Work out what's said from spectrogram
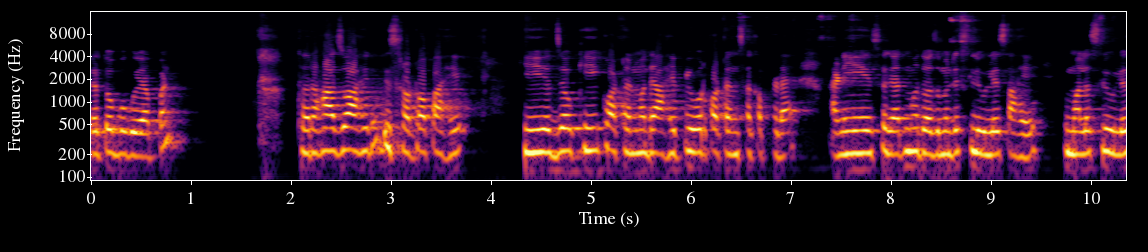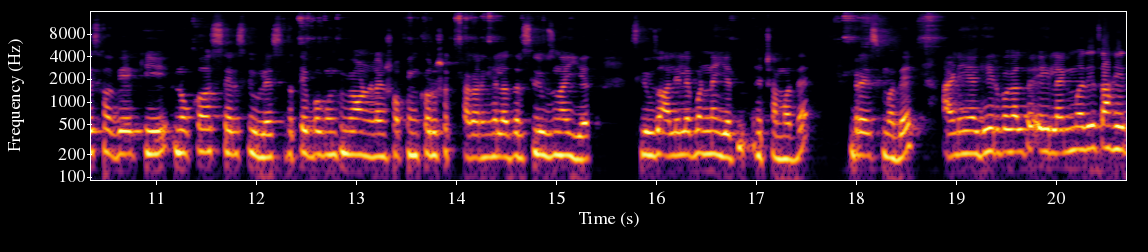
तर तो बघूया आपण. तर हा जो आहे तो तिसरा टॉप आहे. की जो की कॉटनमध्ये आहे प्युअर कॉटनचा कपडा आहे. आणि सगळ्यात महत्वाचं म्हणजे स्लीवलेस आहे. तुम्हाला स्लीवलेस हवी आहे की नको असेल स्लीवलेस तर ते बघून तुम्ही ऑनलाईन शॉपिंग करू शकता. कारण ह्याला जर स्लीव्ज नाही आहेत स्लीव्ज आलेले पण नाही आहेत ह्याच्यामध्ये. ड्रेसमध्ये. आणि घेर बघाल तर ए मध्येच आहेत.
